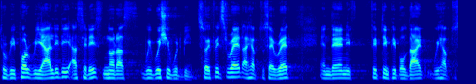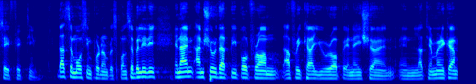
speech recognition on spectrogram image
to report reality as it is, not as we wish it would be. So if it's red, I have to say red, and then if 15 people died, we have to say 15. That's the most important responsibility. And I'm, I'm sure that people from Africa, Europe, and Asia, and, and Latin America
